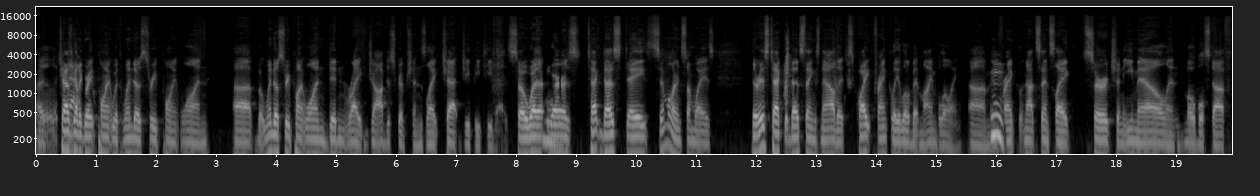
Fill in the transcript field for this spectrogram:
Uh, Chad's got a great point with Windows 3.1, uh, but Windows 3.1 didn't write job descriptions like Chat GPT does. So whe- Mm. whereas tech does stay similar in some ways, there is tech that does things now that's quite frankly a little bit mind blowing. Um, and Mm. frankly, not since like search and email and mobile stuff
